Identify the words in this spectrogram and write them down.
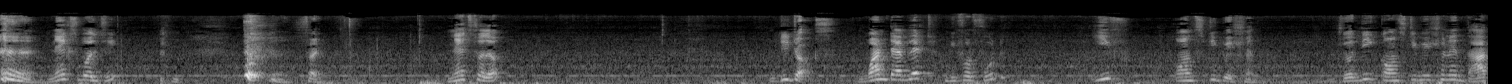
নেক্সট বলছি সরি নেক্সট হলো detox one tablet before food if constipation যদি কনস্টিপেশনের ধার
